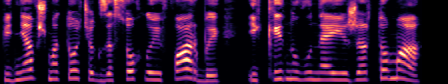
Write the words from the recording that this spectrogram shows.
підняв шматочок засохлої фарби і кинув у неї жартома.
